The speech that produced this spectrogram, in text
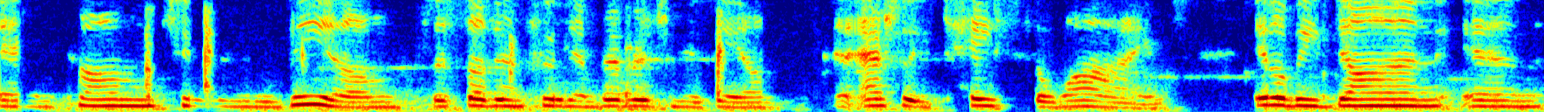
and come to the museum, the Southern Food and Beverage Museum, and actually taste the wines. It'll be done in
